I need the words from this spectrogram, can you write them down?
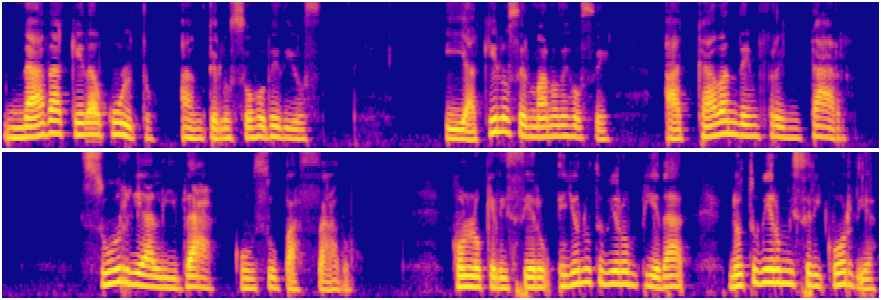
Nada queda oculto ante los ojos de Dios. Y aquí los hermanos de José acaban de enfrentar su realidad con su pasado, con lo que le hicieron. Ellos no tuvieron piedad, no tuvieron misericordia,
